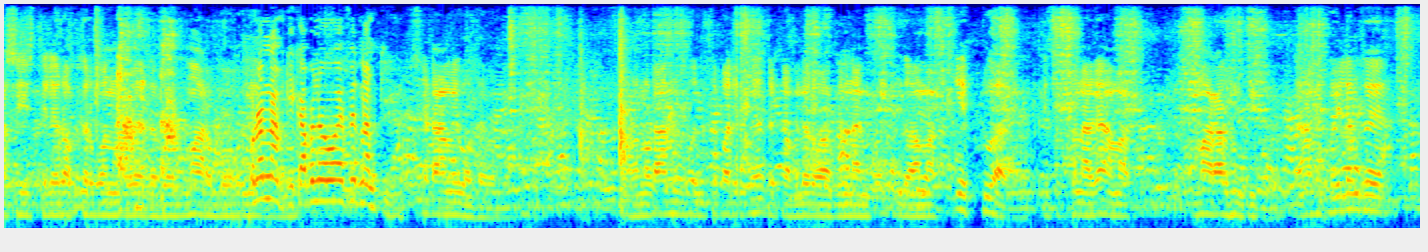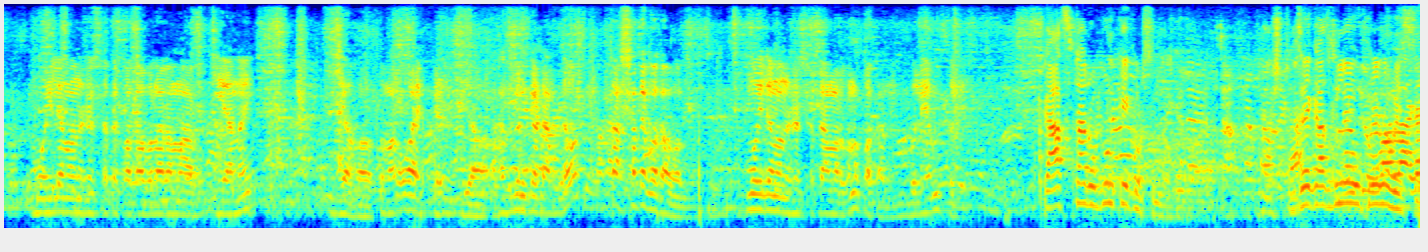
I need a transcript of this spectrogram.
আসিস তাহলে রক্তের বন্যা হয়ে যাবে মারবো। ওনার নাম কি? কাবেলের ওয়াইফের নাম কি? সেটা আমি বলতে পারি ওটা আমি বলতে পারি না যে কাবিলের ওয়ার্ডের নাম কি কিন্তু আমার একটু আগে কিছুক্ষণ আগে আমার মারার হুমকি। আমি কইলাম যে মহিলা মানুষের সাথে কথা বলার আমার ইয়া নাই ইয়া হও তোমার ওয়াইফকে ইয়া হাজবেন্ডকে ডাক দাও তার সাথে কথা বলব মহিলা মানুষের সাথে আমার কোনো কথা নেই বলি আমি চলে গাছটা রোপণ কে করছিল? যে গাছগুলো উপড়ানো হয়েছে?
